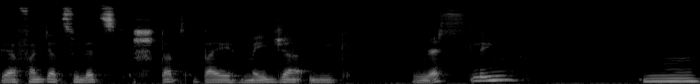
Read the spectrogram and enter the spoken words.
der fand ja zuletzt statt bei Major League Wrestling. Hm.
